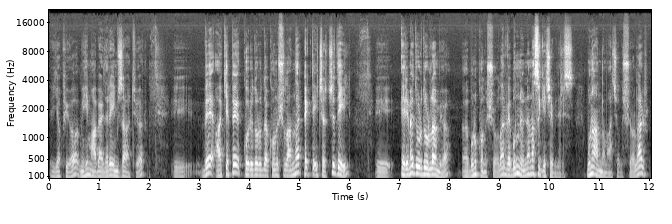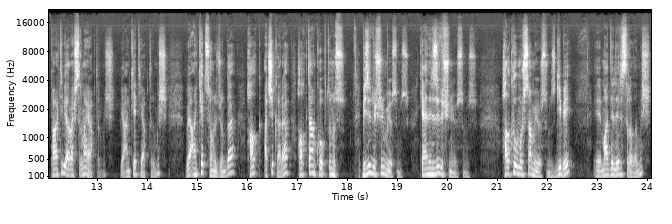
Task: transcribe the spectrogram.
yapıyor. Mühim haberlere imza atıyor. E, ve AKP koridorunda konuşulanlar pek de iç açıcı değil. E, erime durdurulamıyor. E, bunu konuşuyorlar ve bunun önüne nasıl geçebiliriz? Bunu anlamaya çalışıyorlar. Parti bir araştırma yaptırmış, bir anket yaptırmış ve anket sonucunda halk açık ara halktan koptunuz. Bizi düşünmüyorsunuz, kendinizi düşünüyorsunuz. Halkı umursamıyorsunuz gibi e, maddeleri sıralamış.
